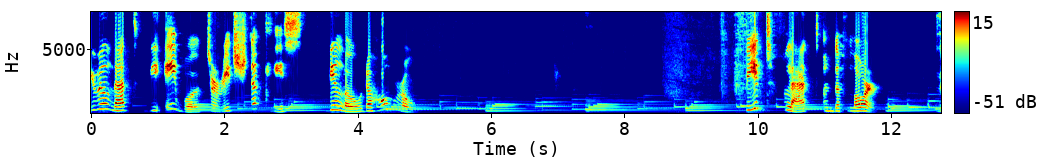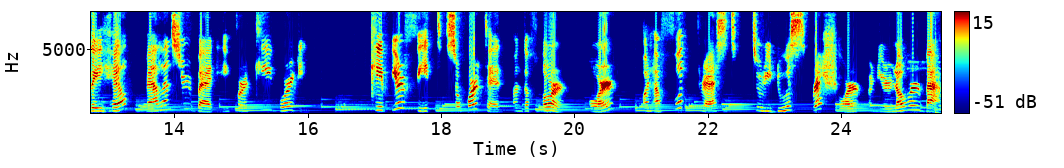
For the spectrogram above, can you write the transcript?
you will not be able to reach the keys below the home row. Feet flat on the floor. They help balance your body for keyboarding. Keep your feet supported on the floor or on a footrest to reduce pressure on your lower back.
